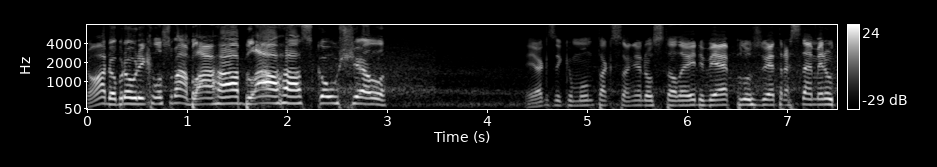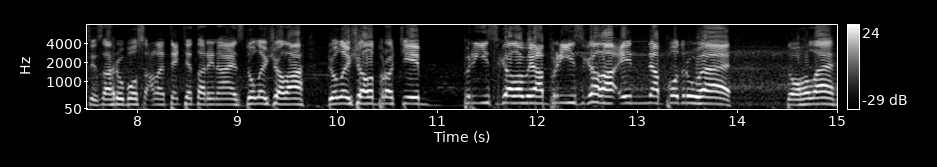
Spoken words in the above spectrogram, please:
No a dobrou rychlost má Bláha. Bláha zkoušel jak Zikmund, tak Saně dostali dvě plus dvě trestné minuty za hrubost, ale teď je tady nájezd doležela, doležel proti Brýsgalovi a Brýsgala i na podruhé. Tohle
